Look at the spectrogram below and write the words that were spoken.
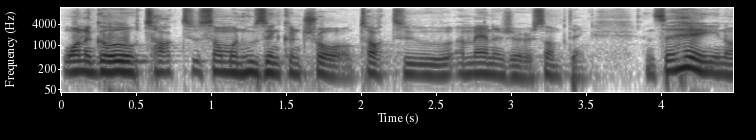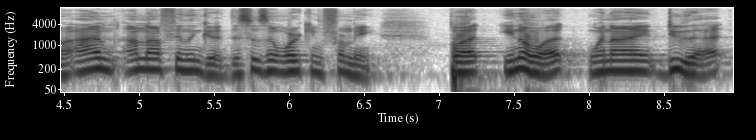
want to go talk to someone who's in control, talk to a manager or something, and say, hey, you know, I'm, I'm not feeling good. This isn't working for me. But you know what? When I do that,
